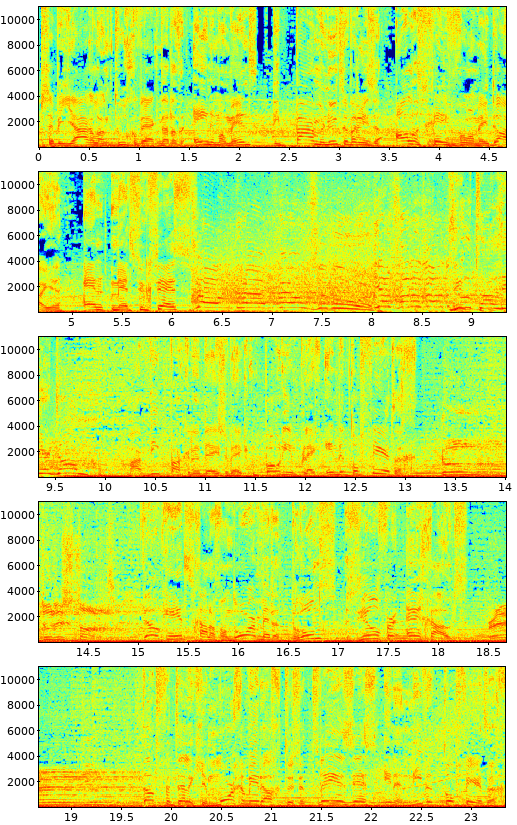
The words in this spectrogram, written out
Ze hebben jarenlang toegewerkt naar dat ene moment, die paar minuten waarin ze alles geven voor een medaille. En met succes... Sandra Velzenboer. Jan van het. Wilta Leerdam. Maar wie pakken er deze week een podiumplek in de top 40? Go to the start. Welke hits gaan er vandoor met het brons, zilver en goud? Dat vertel ik je morgenmiddag tussen 2 en 6 in een nieuwe top 40.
